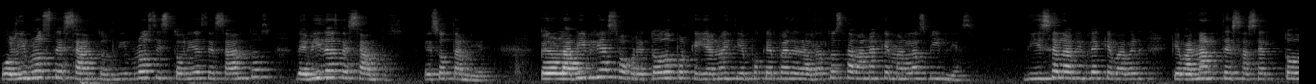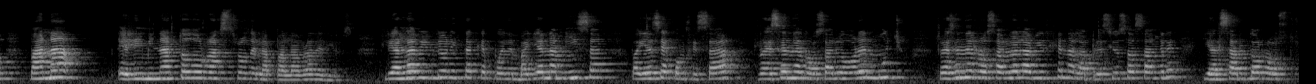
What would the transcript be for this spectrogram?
o libros de santos, libros de historias de santos, de vidas de santos, eso también. Pero la Biblia sobre todo porque ya no hay tiempo que perder, al rato hasta van a quemar las Biblias. Dice la Biblia que va a haber, que van a deshacer todo, van a eliminar todo rastro de la palabra de Dios. Lean la Biblia ahorita que pueden, vayan a misa, váyanse a confesar, recen el rosario, oren mucho, recen el rosario a la Virgen, a la preciosa sangre y al santo rostro.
